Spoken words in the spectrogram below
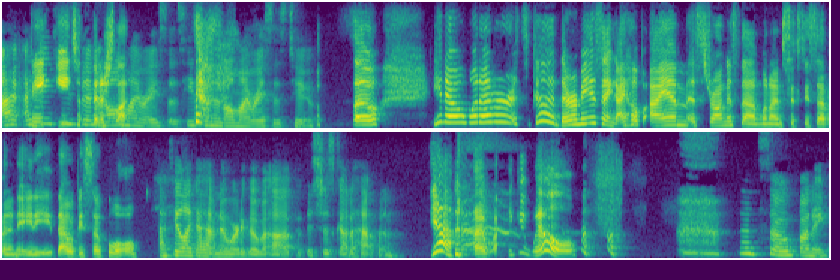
I, I think he's been in all line. my races. He's been in all my races too. So, you know, whatever, it's good. They're amazing. I hope I am as strong as them when I'm 67 and 80. That would be so cool. I feel like I have nowhere to go but up. It's just got to happen. Yeah, I, I think it will. That's so funny.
